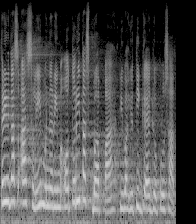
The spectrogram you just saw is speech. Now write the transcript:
Trinitas asli menerima otoritas Bapa di Wahyu 3 ayat 21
